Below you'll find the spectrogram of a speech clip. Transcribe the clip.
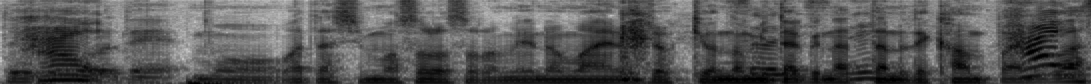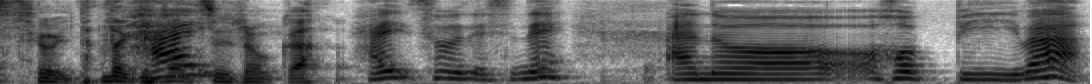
というところで、もう私もそろそろ目の前のジョッキを飲みたくなったので、乾杯のごわせをいただけますでしょうか。はい、はい。そうですね。あのーホッピーは、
